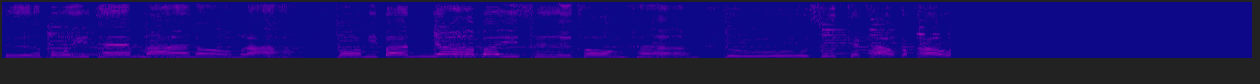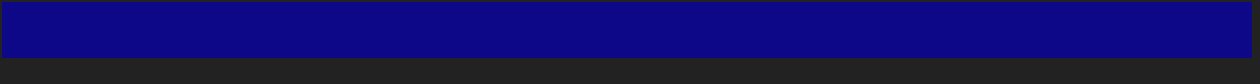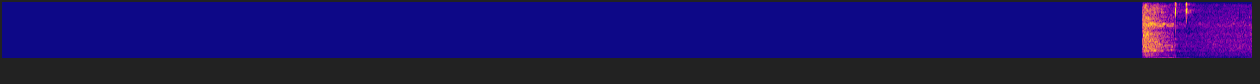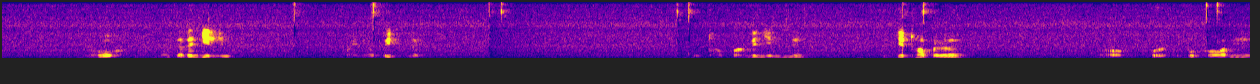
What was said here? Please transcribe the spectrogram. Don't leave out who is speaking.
Speaker 1: ซื้อปุ๋ย
Speaker 2: จะได้ยินอยู่ไฟนี้ก็ปิดเลยเดสก์ท็อปได้ยินนิดนึงปิดเดสก์ท็อปไปก็ได้เปิดอุปกรณ์นี่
